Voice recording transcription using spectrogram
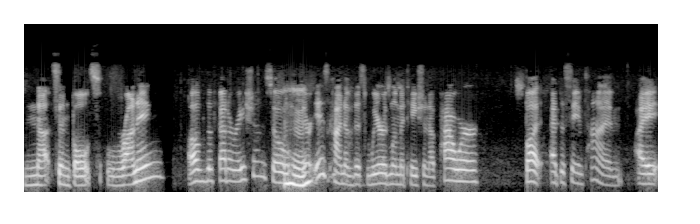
nuts and bolts running of the Federation. So mm-hmm. there is kind of this weird limitation of power. But at the same time, I,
